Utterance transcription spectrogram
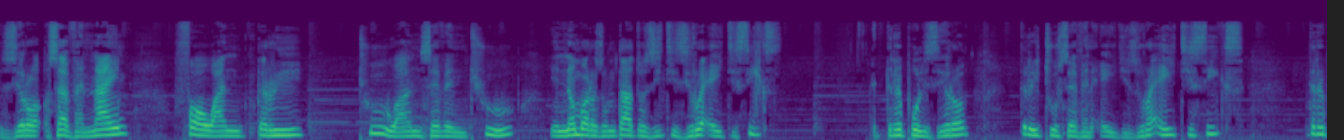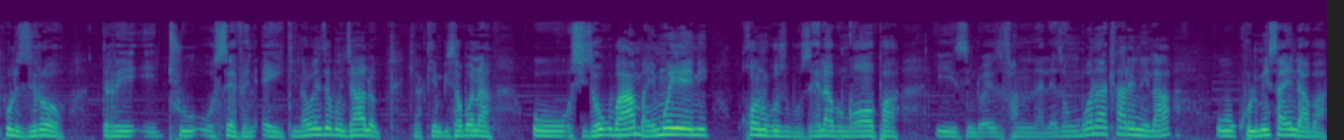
0794132172 inomboro zomtato zithi 086 000 3278 086 3278 nawenze bunjalo ngiyakuthembisa bona u- sizokubamba emoyeni khona ukuzibuzela bunqopha. Izinto ezifana nalezo. Ngibona tlarini la ukhulumisa indaba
